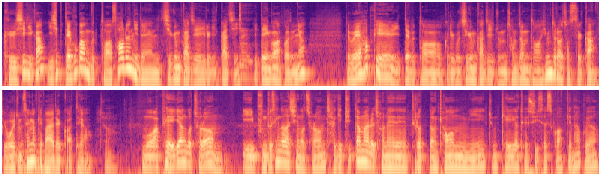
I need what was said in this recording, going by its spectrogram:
그 시기가 20대 후반부터 서른이 된 지금까지 이르기까지 네. 이때인 것 같거든요. 근데 왜 하필 이때부터 그리고 지금까지 좀 점점 더 힘들어졌을까? 이걸 좀 생각해 봐야 될 것 같아요. 그렇죠. 뭐 앞에 얘기한 것처럼 이 분도 생각하시는 것처럼 자기 뒷담화를 전해 들었던 경험이 좀 계기가 될 수 있었을 것 같긴 하고요.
